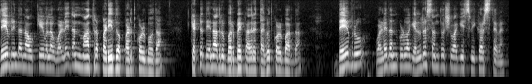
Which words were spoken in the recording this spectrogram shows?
ದೇವರಿಂದ ನಾವು ಕೇವಲ ಒಳ್ಳೆಯದನ್ನು ಮಾತ್ರ ಪಡೆದು, ಪಡೆದುಕೊಳ್ಬೋದಾ? ಕೆಟ್ಟದ್ದೇನಾದರೂ ಬರಬೇಕಾದ್ರೆ ತೆಗೆದುಕೊಳ್ಬಾರ್ದಾ? ದೇವರು ಒಳ್ಳೆಯದನ್ನು ಕೊಡುವಾಗ ಎಲ್ಲರೂ ಸಂತೋಷವಾಗಿ ಸ್ವೀಕರಿಸ್ತೇವೆ.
